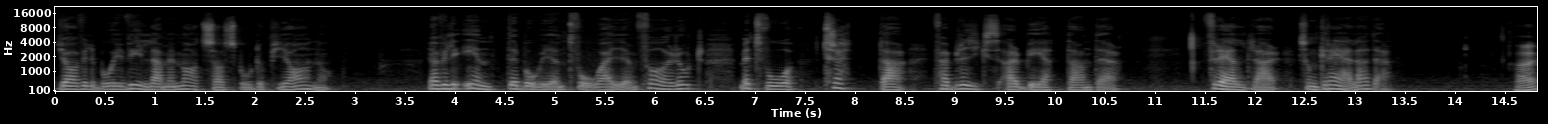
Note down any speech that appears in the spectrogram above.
Jag ville bo i villa med matsalsbord och piano. Jag ville inte bo i en tvåa i en förort med två trötta fabriksarbetande föräldrar som grälade. Nej.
